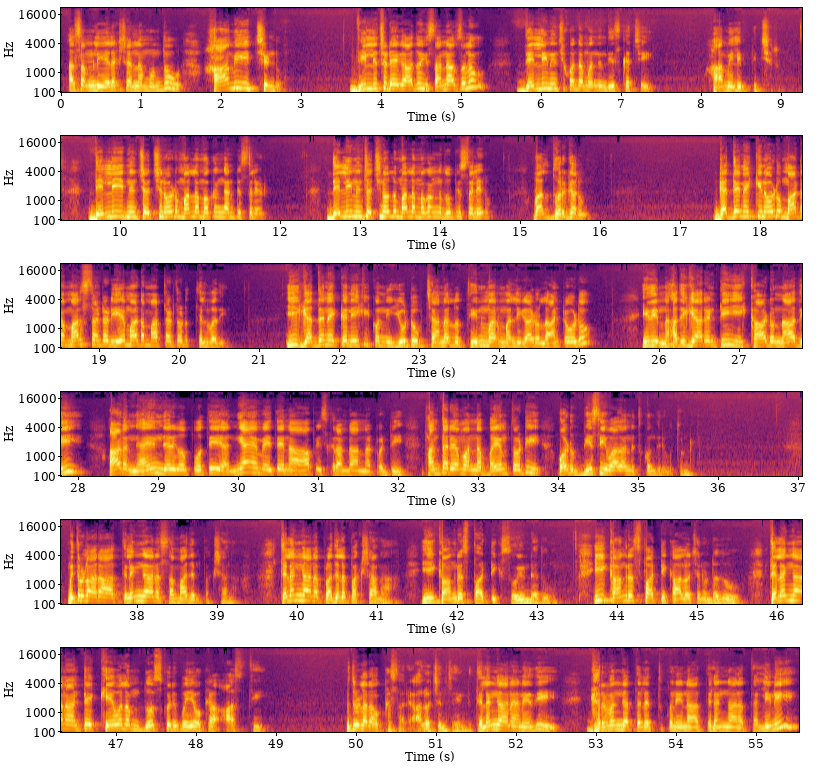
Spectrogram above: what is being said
అసెంబ్లీ ఎలక్షన్ల ముందు హామీ ఇచ్చిండు. వీళ్ళిచ్చుడే కాదు ఈ సన్నాసులు ఢిల్లీ నుంచి కొంతమందిని తీసుకొచ్చి హామీలు ఇప్పించారు. ఢిల్లీ నుంచి వచ్చినోడు మళ్ళీ ముఖం కనిపిస్తలేడు. ఢిల్లీ నుంచి వచ్చిన వాళ్ళు మళ్ళీ ముఖంగా చూపిస్తలేరు. వాళ్ళు దొరకరు. గద్దెనెక్కినోడు మాట మారుస్తుంటాడు ఏ మాట మాట్లాడతాడో తెలియదు ఈ గద్దెనెక్కనీకి కొన్ని యూట్యూబ్ ఛానళ్ళు తీన్మార్ మల్లిగాడు లాంటోడు. ఇది నాది గ్యారంటీ ఈ కార్డు నాది. ఆడ న్యాయం జరగకపోతే అన్యాయం అయితే నా ఆఫీస్కి రండా అన్నటువంటి తంతరేమన్న భయంతో వాడు బీసీ వాదాన్ని ఎత్తుకొని తిరుగుతుండు. మిత్రులారా తెలంగాణ సమాజం పక్షాన తెలంగాణ ప్రజల పక్షాన ఈ కాంగ్రెస్ పార్టీకి సోయి ఉండదు ఈ కాంగ్రెస్ పార్టీకి ఆలోచన ఉండదు. తెలంగాణ అంటే కేవలం దోసుకొని పోయే ఒక ఆస్తి. మిత్రులారా ఒక్కసారి ఆలోచన చేయండి. తెలంగాణ అనేది గర్వంగా తలెత్తుకునే నా తెలంగాణ తల్లిని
